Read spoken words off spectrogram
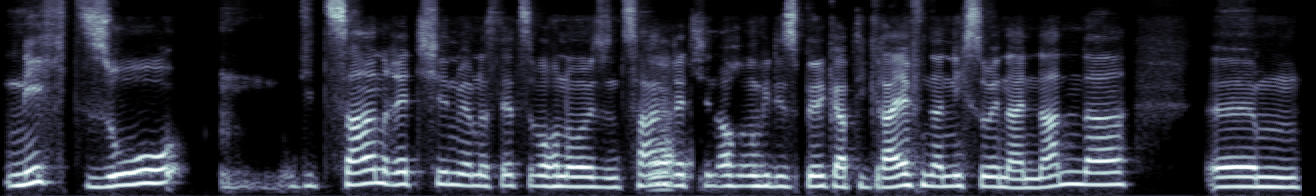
nicht so, die Zahnrädchen, wir haben das letzte Woche nochmal mit diesem Zahnrädchen auch irgendwie dieses Bild gehabt, die greifen dann nicht so ineinander. Ähm,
